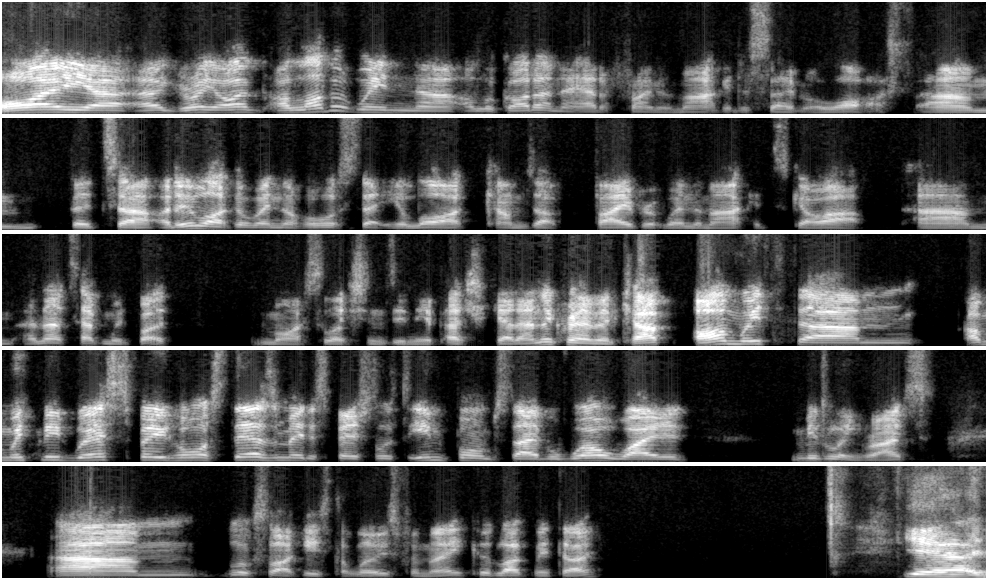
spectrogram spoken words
I uh, agree. I, I love it when, uh, look, I don't know how to frame the market to save my life, um, but uh, I do like it when the horse that you like comes up favourite when the markets go up. Um, and that's happened with both my selections in the Apache Cat and the Cranbourne Cup. I'm with um, I'm with Midwest Speed Horse, thousand metre specialist, informed stable, well weighted, middling race. Um, looks like he's to lose for me. Good luck, Mitho. Yeah,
